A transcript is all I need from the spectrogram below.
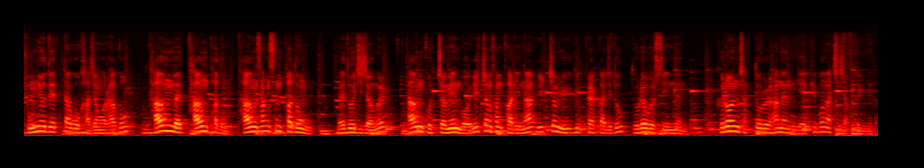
종료됐다고 가정을 하고 다음 매, 다음 파동, 다음 상승 파동 매도 지점을 다음 고점인 뭐 1.38이나 1.618까지도 노려볼 수 있는 그런 작도를 하는 게 피보나치 작도입니다.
